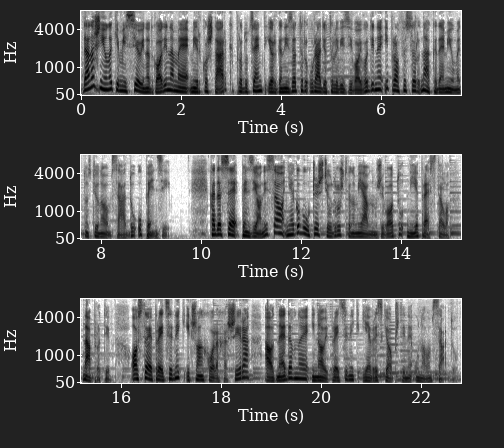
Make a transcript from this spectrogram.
Današnji junak emisije u inad godinama je Mirko Štark, producent i organizator u radioteleviziji Vojvodine i profesor na Akademiji umetnosti u Novom Sadu u penziji. Kada se penzionisao, njegovo učešće u društvenom i javnom životu nije prestalo. Naprotiv, ostao je predsednik i član hora Hašira, a odnedavno je i novi predsednik Jevrejske opštine u Novom Sadu.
